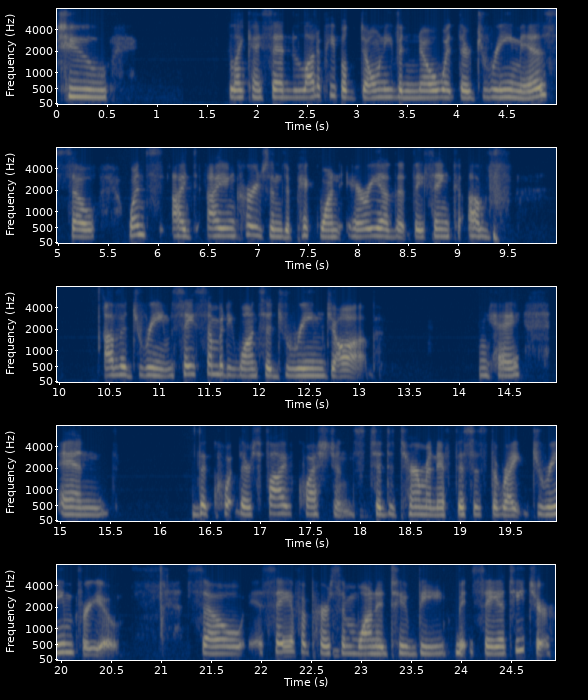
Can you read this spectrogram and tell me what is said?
to like I said, a lot of people don't even know what their dream is. So once I, I encourage them to pick one area that they think of of a dream. Say somebody wants a dream job Okay, and the there's five questions to determine if this is the right dream for you. So, say if a person wanted to be, say, a teacher,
